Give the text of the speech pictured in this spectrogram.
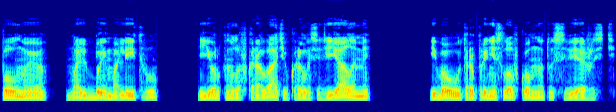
полную мольбы молитву, юркнула в кровать, укрылась одеялами, ибо утро принесло в комнату свежесть,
